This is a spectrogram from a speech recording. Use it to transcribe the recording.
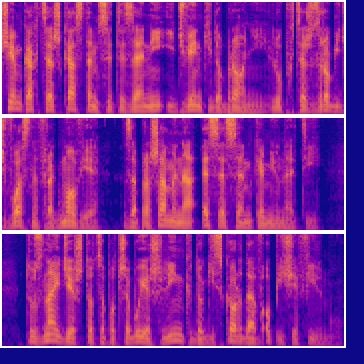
Siemka chcesz custom cytyzeni i dźwięki do broni lub chcesz zrobić własne fragmowie? Zapraszamy na SSM Community. Tu znajdziesz to co potrzebujesz link do Discorda w opisie filmu.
